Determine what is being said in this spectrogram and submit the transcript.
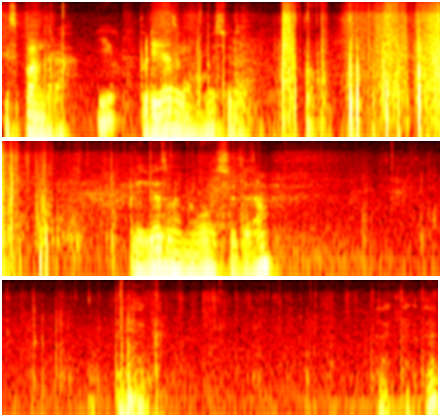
эспандера и привязываем его сюда. Привязываем его вот сюда. Так. Так, так, так.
